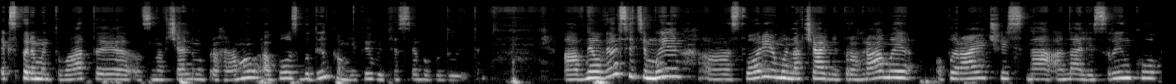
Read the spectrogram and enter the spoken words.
експериментувати з навчальними програмами або з будинком, який ви для себе будуєте. В Неоверсіті ми створюємо навчальні програми, опираючись на аналіз ринку,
